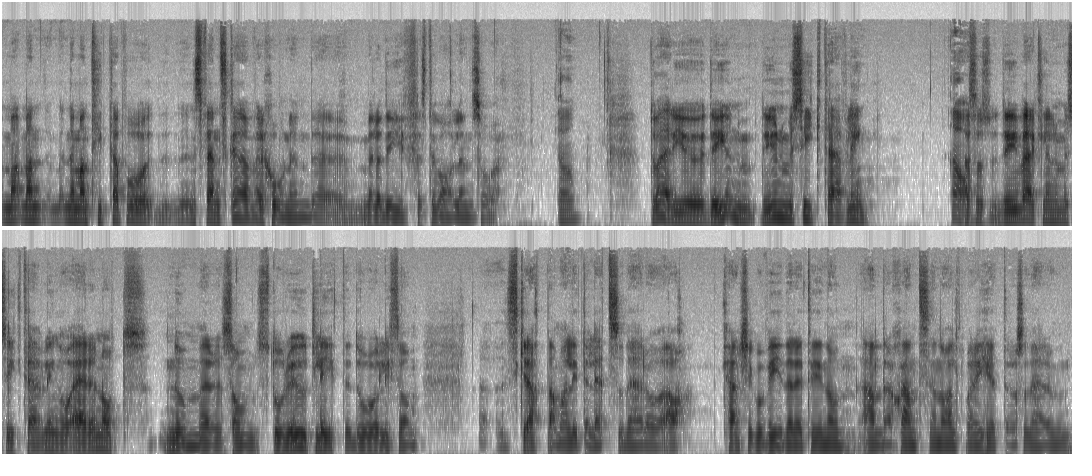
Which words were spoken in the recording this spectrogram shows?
man, man, när man tittar på den svenska versionen, det, Melodifestivalen så. Ja, Då är det ju, det är ju en, det är en musiktävling. ja. Alltså det är ju verkligen en musiktävling och är det något nummer som står ut lite då liksom eh, skrattar man lite lätt sådär och ja, kanske går vidare till någon andra chansen och allt vad det heter och sådär.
